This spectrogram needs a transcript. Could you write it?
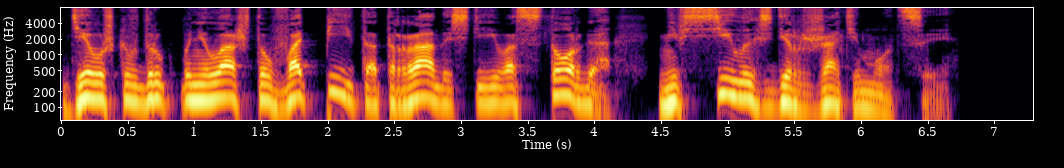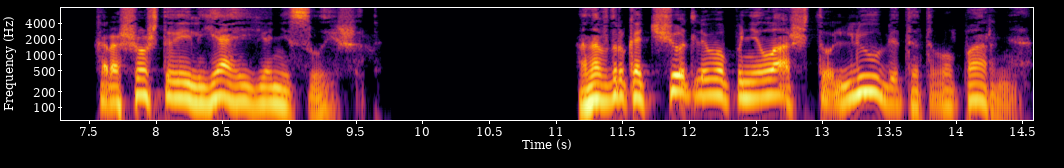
Девушка вдруг поняла, что вопит от радости и восторга, не в силах сдержать эмоции. Хорошо, что Илья ее не слышит. Она вдруг отчетливо поняла, что любит этого парня.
